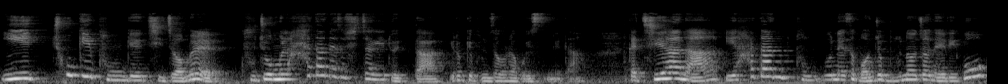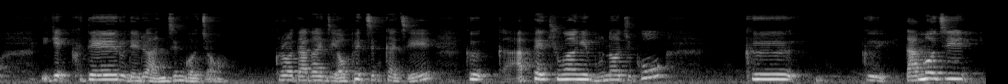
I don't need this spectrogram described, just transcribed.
이 초기 붕괴 지점을 구조물 하단에서 시작이 됐다. 이렇게 분석을 하고 있습니다. 그러니까 지하나 이 하단 부분에서 먼저 무너져 내리고 이게 그대로 내려앉은 거죠. 그러다가 이제 옆에 층까지 그 앞에 중앙이 무너지고 그, 그 나머지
